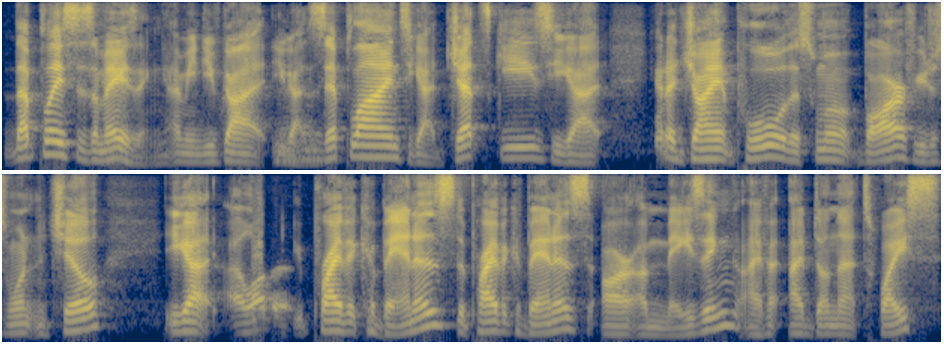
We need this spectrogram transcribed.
That place is amazing. I mean, you've got you got Mhm. zip lines, you got jet skis, you got you got a giant pool with a swim up bar if you're just wanting to chill. You got I love it. private cabanas. The private cabanas are amazing. I've I've done that twice.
